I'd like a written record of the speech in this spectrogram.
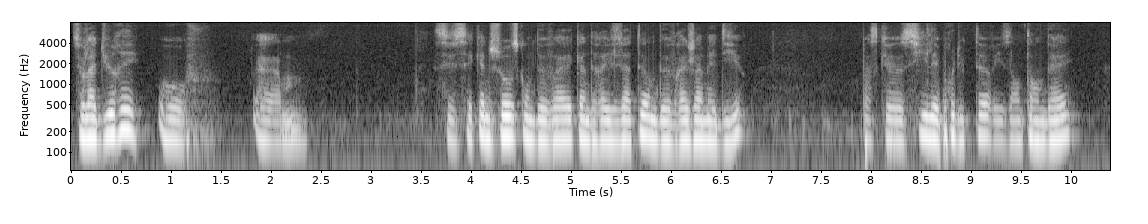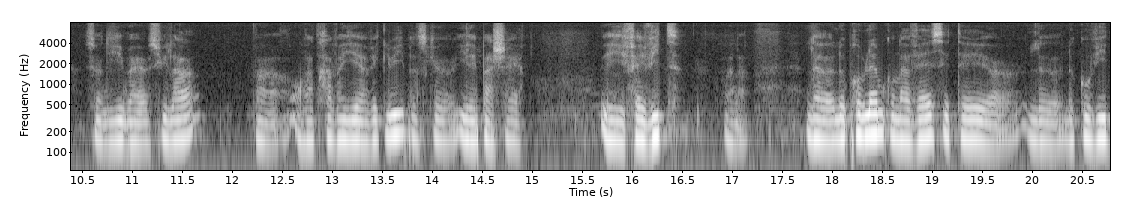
Sur la durée, oh, euh, C'est quelque chose qu'on devrait, qu'un réalisateur ne devrait jamais dire. Parce que si les producteurs, ils entendaient, ils se dit, ben, celui-là, ben, on va travailler avec lui parce qu'il n'est pas cher. Et il fait vite. Le, problème qu'on avait, c'était euh, le, Covid.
